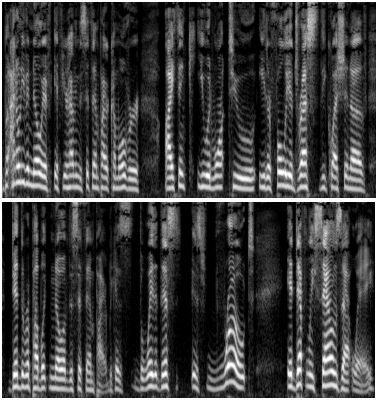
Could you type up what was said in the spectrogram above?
but I don't even know if if you're having the Sith Empire come over. I think you would want to either fully address the question of did the Republic know of the Sith Empire because the way that this is wrote, it definitely sounds that way.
